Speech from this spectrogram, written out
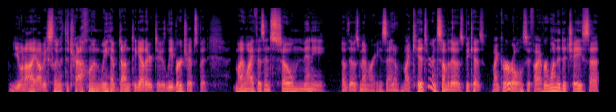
you and I, obviously, with the traveling we have done together to lead bird trips, but my wife is in so many of those memories, and Yeah. my kids are in some of those because my girls, if I ever wanted to chase a,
